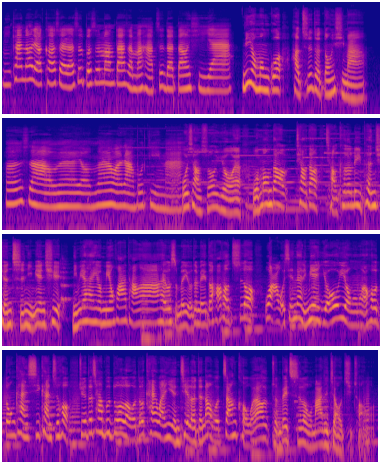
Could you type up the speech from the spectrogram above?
你看都流口水了，是不是梦到什么好吃的东西呀？你有梦过好吃的东西吗？很少哎，有吗？我想不起来。我小时候有哎，我梦到跳到巧克力喷泉池里面去，里面还有棉花糖啊，还有什么有的没的，好好吃哦！哇，我先在里面游泳，然后东看西看之后，觉得差不多了，我都开完眼界了。等到我张口我要准备吃了，我妈就叫我起床了。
